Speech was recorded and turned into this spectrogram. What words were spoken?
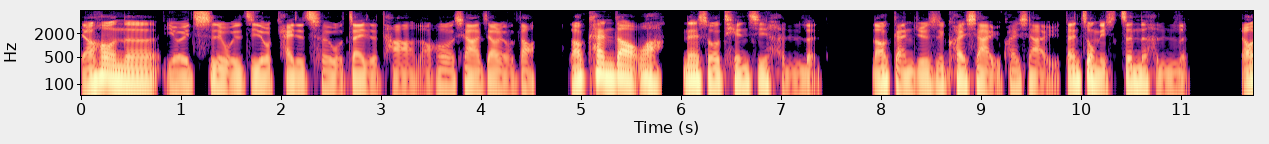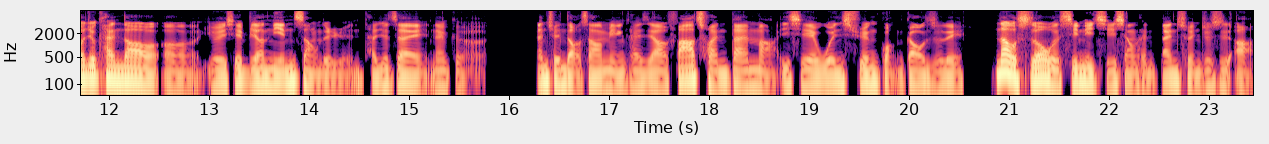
然后呢，有一次我就记得我开着车，我载着他，然后下交流道，然后看到哇，那时候天气很冷，然后感觉是快下雨，快下雨，但重点是真的很冷。然后就看到呃有一些比较年长的人，他就在那个安全岛上面开始要发传单嘛，一些文宣广告之类。那个时候我心里其实想的很单纯，就是啊，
